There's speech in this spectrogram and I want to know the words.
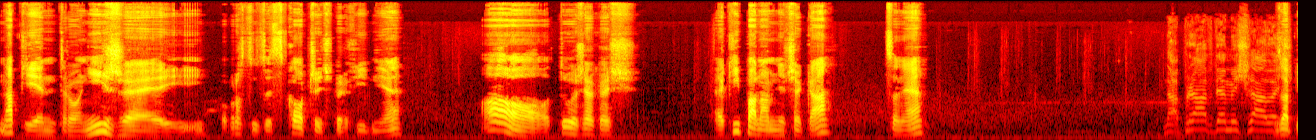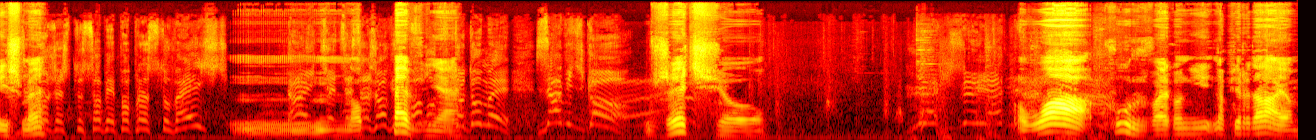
na piętro niżej. Po prostu zeskoczyć perfidnie. O, tu już jakaś ekipa na mnie czeka. Co nie? Naprawdę myślałeś, Zapiszmy. że możesz tu sobie po prostu wejść? Mm, Dajcie no cesarzowi pewnie. powód do dumy! Zabić go! W życiu. Niech żyje! Ła, kurwa, jak oni napierdalają.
